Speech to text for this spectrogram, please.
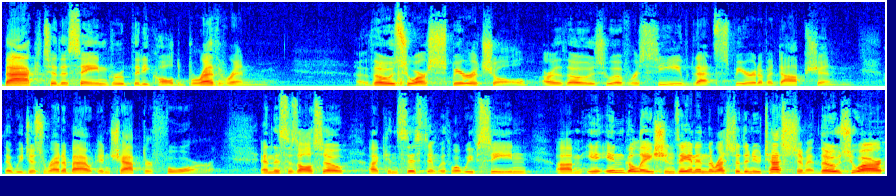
back to the same group that he called brethren those who are spiritual are those who have received that spirit of adoption that we just read about in chapter 4. And this is also uh, consistent with what we've seen um, in, in, Galatians and in the rest of the New Testament. Those who are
